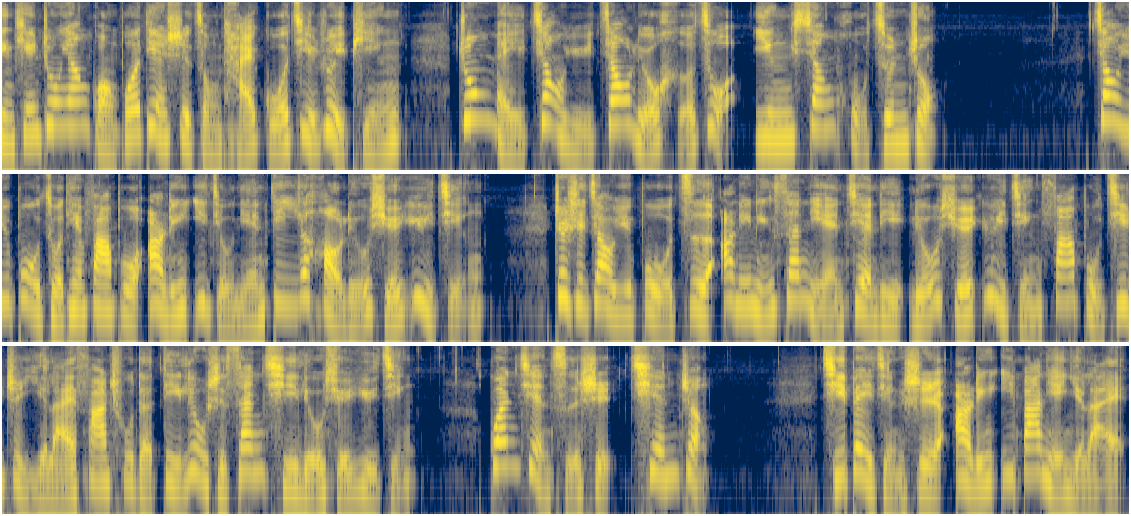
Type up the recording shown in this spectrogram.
请听中央广播电视总台国际锐评：中美教育交流合作应相互尊重。教育部昨天发布二零一九年第一号留学预警，这是教育部自二零零三年建立留学预警发布机制以来发出的第六十三期留学预警，关键词是签证。其背景是二零一八年以来，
